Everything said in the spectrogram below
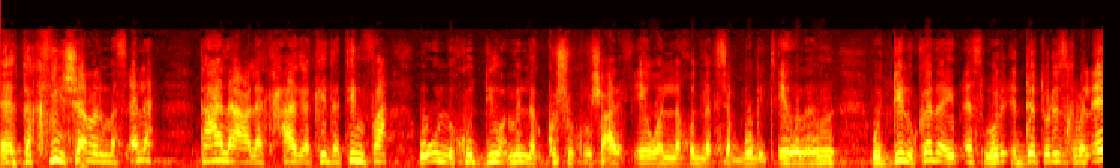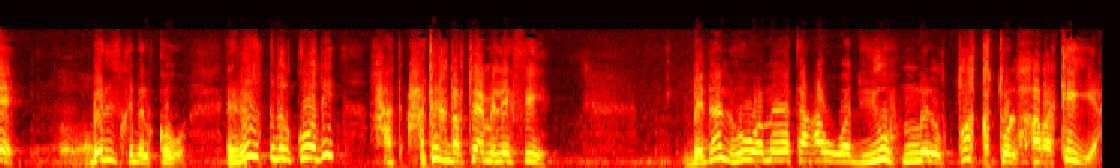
آه، تكفيه شر المسألة تعالى على حاجة كده تنفع وقول له خد دي واعمل لك كشك مش عارف إيه ولا خد لك سبوبة إيه ولا واديله كده يبقى اسمه اديته رزق بالإيه؟ برزق بالقوة. الرزق بالقوة دي هت- هتقدر تعمل إيه فيه؟ بدل هو ما تعود يهمل طاقته الحركية.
